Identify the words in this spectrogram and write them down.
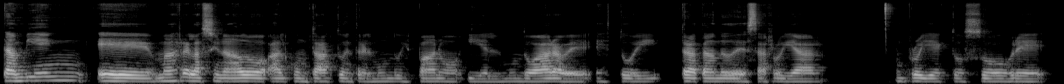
También eh, más relacionado al contacto entre el mundo hispano y el mundo árabe, estoy tratando de desarrollar un proyecto sobre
